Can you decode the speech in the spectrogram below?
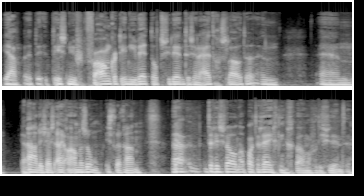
ja, het, het is nu verankerd in die wet dat studenten zijn uitgesloten. En, ehm, ja. Ah, dus juist eigenlijk andersom is het gegaan. Nou, Ja. Er is wel een aparte regeling gekomen voor die studenten.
